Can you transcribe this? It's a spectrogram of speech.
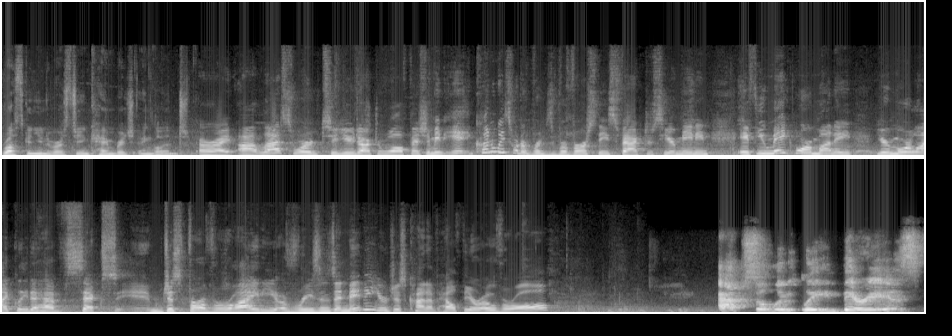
Ruskin University in Cambridge, England. All right. Uh, last word to you, Dr. Walfish. I mean, it, couldn't we sort of re reverse these factors here? Meaning, if you make more money, you're more likely likely to have sex eh, just for a variety of reasons, and maybe you're just kind of healthier overall? Absolutely. There is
